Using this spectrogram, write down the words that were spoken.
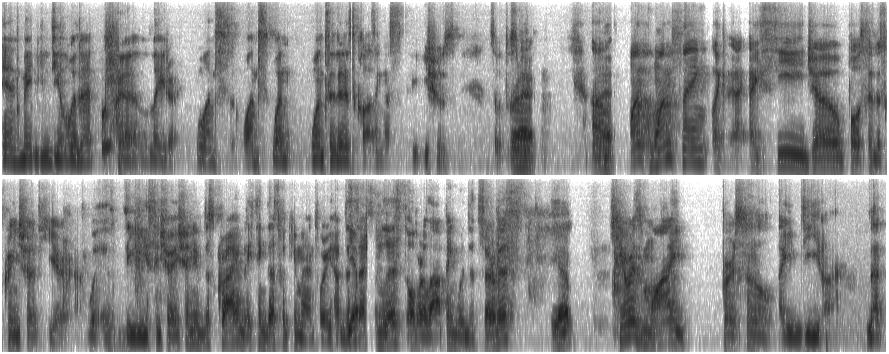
and maybe deal with it uh, later once once when once it is causing us issues. So to speak. Um, Right. One one thing, like I, I see Joe posted a screenshot here with the situation you've described. I think that's what you meant, where you have the Yep. session list overlapping with the service. Yep. Here is my personal idea. That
